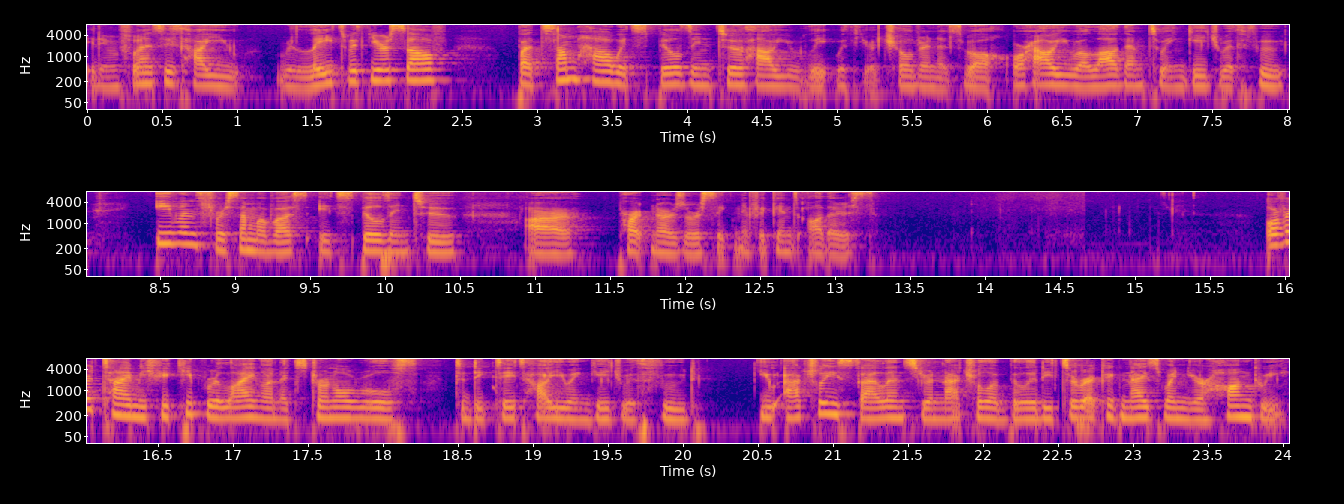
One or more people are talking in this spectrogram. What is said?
it influences how you relate with yourself, but somehow it spills into how you relate with your children as well, or how you allow them to engage with food. Even for some of us, it spills into our partners or significant others. Over time, if you keep relying on external rules to dictate how you engage with food, you actually silence your natural ability to recognize when you're hungry.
